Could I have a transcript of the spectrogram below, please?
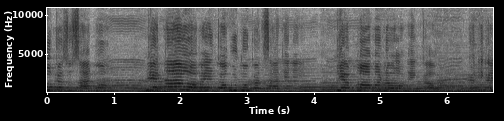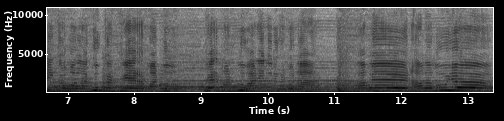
tahu kesusahanmu. Dia tahu apa yang kau butuhkan saat ini. Dia mau menolong engkau. Ketika engkau melakukan firmanmu firman Tuhan itu dengan benar. Amin. Haleluya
